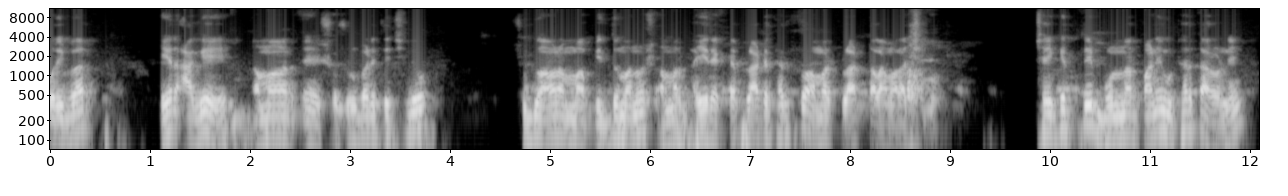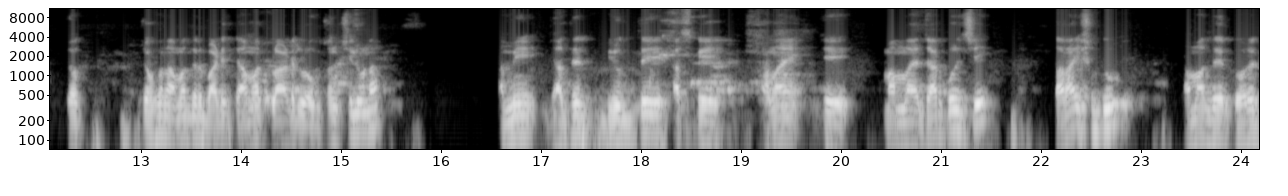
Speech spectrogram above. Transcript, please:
পরিবার, এর আগে আমার শ্বশুর বাড়িতে ছিল শুধু আমার আম্মা বৃদ্ধ মানুষ, আমার ভাইয়ের একটা ফ্ল্যাটে থাকতো, আমার ফ্ল্যাট তালা মারা ছিল। সেই ক্ষেত্রে বন্যার পানি উঠার কারণে যখন আমাদের বাড়িতে আমার ফ্ল্যাটের লোকজন ছিল না, আমি যাদের বিরুদ্ধে আজকে থানায় যে মামলায় জার করেছি, তারাই শুধু আমাদের ঘরের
